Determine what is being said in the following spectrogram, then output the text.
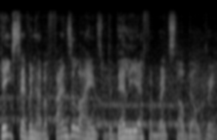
Gate 7 have a fans alliance with the Delije from Red Star Belgrade.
